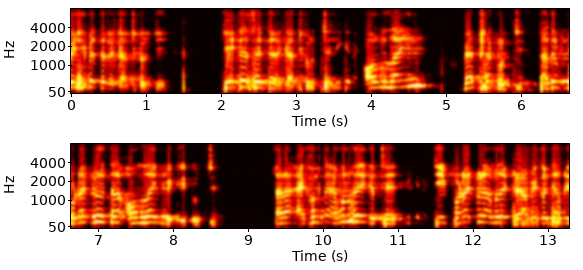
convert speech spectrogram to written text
বেশি বেতনে কাজ করছে ডেটা সেন্টারে কাজ করছে অনলাইন ব্যবসা করছে। তাদের প্রোডাক্টগুলো তারা অনলাইন বিক্রি করছে। তারা এখন তো এমন হয়ে গেছে যে প্রোডাক্টগুলো আমাদের গ্রামে গঞ্জে আমরা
